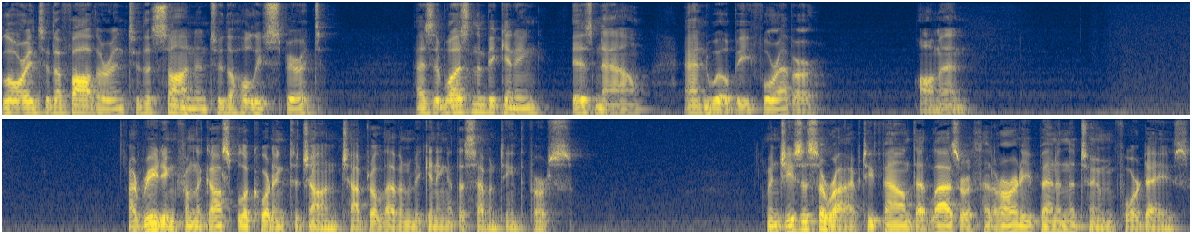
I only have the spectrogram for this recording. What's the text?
Glory to the Father, and to the Son, and to the Holy Spirit, as it was in the beginning, is now, and will be forever. Amen. A reading from the Gospel according to John, chapter 11, beginning at the 17th verse. When Jesus arrived, he found that Lazarus had already been in the tomb four days.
